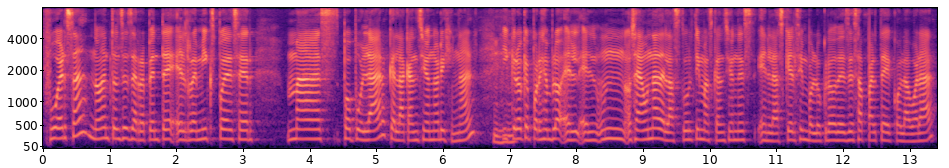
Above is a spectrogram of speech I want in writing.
fuerza, ¿no? Entonces de repente el remix puede ser más popular que la canción original. Y creo que, por ejemplo, el, el- un, o sea, una de las últimas canciones en las que él se involucró desde esa parte de colaborar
